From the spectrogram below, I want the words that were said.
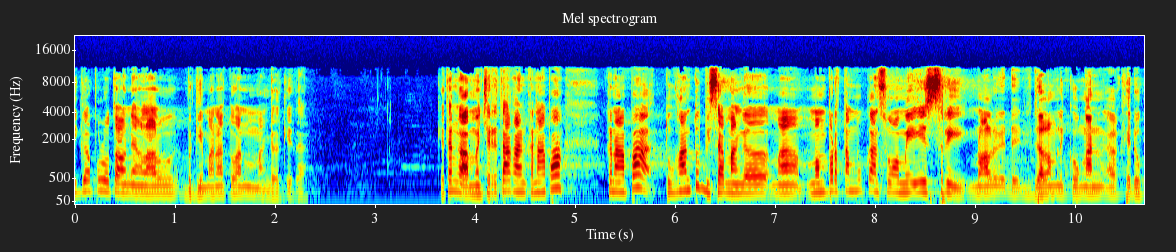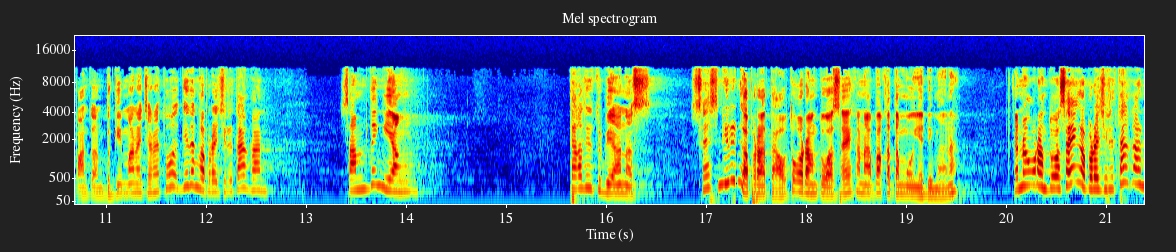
30 tahun yang lalu bagaimana Tuhan memanggil kita. Kita nggak menceritakan kenapa kenapa Tuhan tuh bisa manggil mempertemukan suami istri melalui di dalam lingkungan eh, kehidupan Tuhan. Bagaimana caranya Tuhan kita nggak pernah ceritakan. Something yang Tell you to be honest, saya sendiri nggak pernah tahu tuh orang tua saya kenapa ketemunya di mana. Karena orang tua saya nggak pernah ceritakan.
